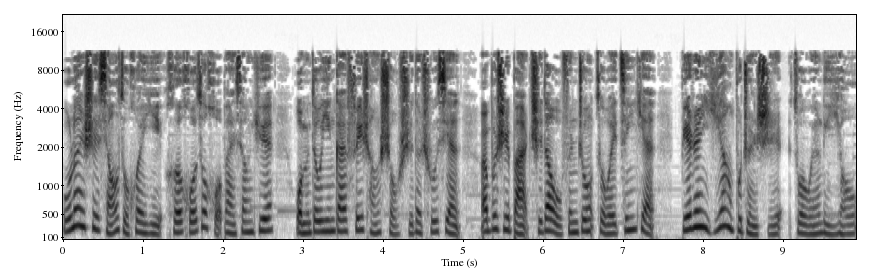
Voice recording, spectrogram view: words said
无论是小组会议和合作伙伴相约，我们都应该非常守时的出现，而不是把迟到五分钟作为经验，别人一样不准时作为理由。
